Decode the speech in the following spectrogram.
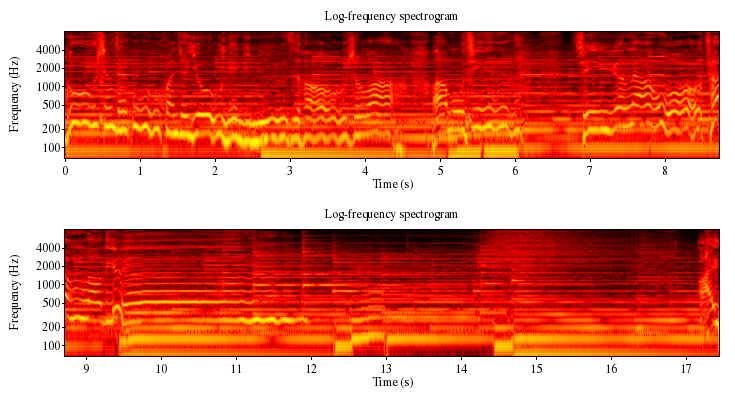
故乡在呼唤着幼年的名字，好熟啊！啊，母亲，请原谅我苍老的脸。爱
